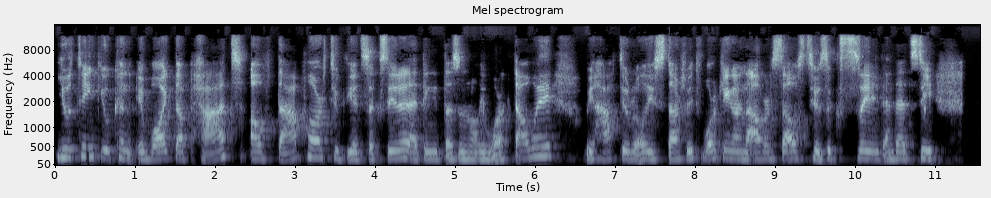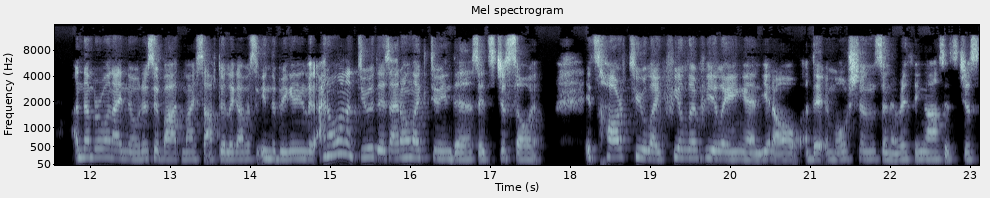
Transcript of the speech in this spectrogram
you think you can avoid the path of that part to get succeeded. I think it doesn't really work that way. We have to really start with working on ourselves to succeed. And that's the number one I noticed about myself too. Like I was in the beginning, like I don't want to do this. I don't like doing this. It's just so it's hard to like feel the feeling and you know the emotions and everything else. It's just,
